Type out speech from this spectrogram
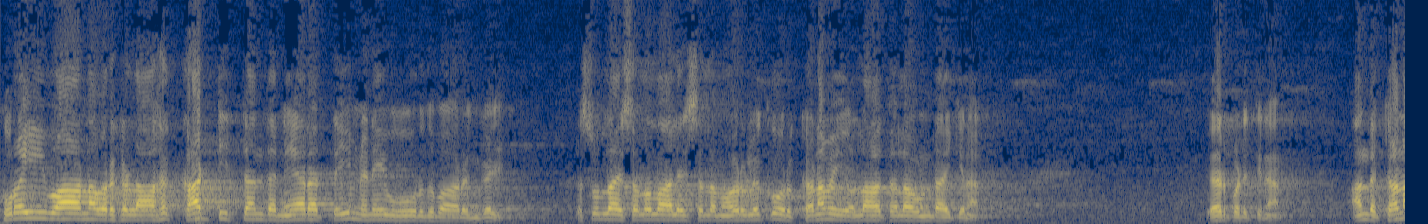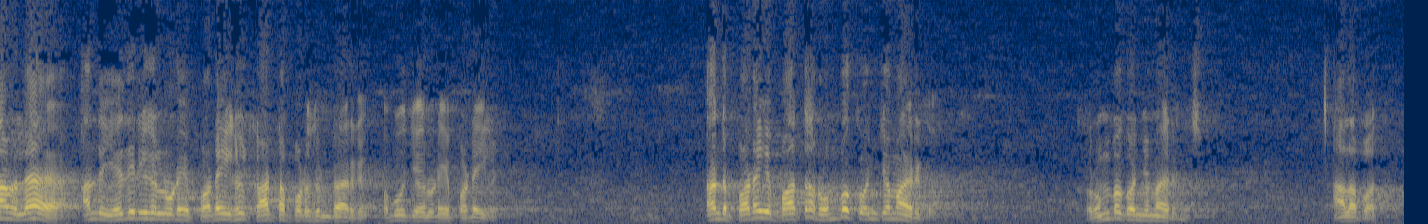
குறைவானவர்களாக காட்டி தந்த நேரத்தையும் நினைவு கூர்ந்து பாருங்கள். ரசூல்லாய் சல்லா அலிஸ்லாம் அவர்களுக்கு ஒரு கனவை அல்லாஹாலா உண்டாக்கினான். ஏற்படுத்தினான். அந்த கனவுல அந்த எதிரிகளுடைய படைகள் காட்டப்படுகின்றார்கள். அபூஜலுடைய படைகள். அந்த படையை பார்த்தா ரொம்ப கொஞ்சமா இருக்கு. ரொம்ப கொஞ்சமா இருந்துச்சு. ஆளை பார்த்து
